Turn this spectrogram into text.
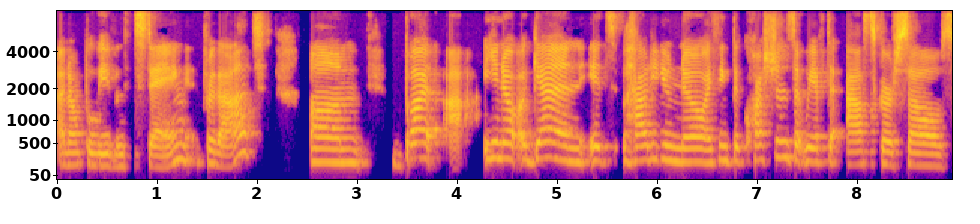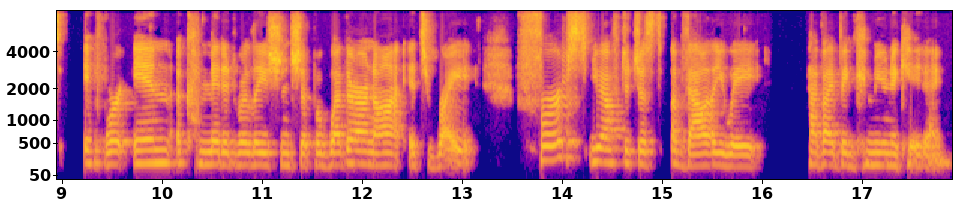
i don't believe in staying for that. Um but uh, you know again it's how do you know? I think the questions that we have to ask ourselves if we're in a committed relationship of whether or not it's right first you have to just evaluate have i been communicating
